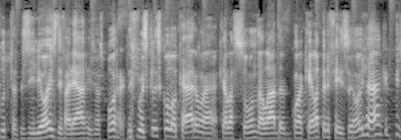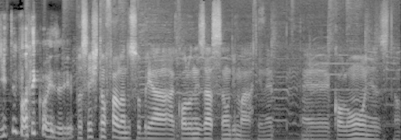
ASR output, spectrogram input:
puta, zilhões de variáveis, mas porra, depois que eles colocaram a- aquela sonda lá da- com aquela perfeição, eu já acredito em um monte de coisa, viu? Vocês estão falando sobre a colonização de Marte, né? É, colônias e tal.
